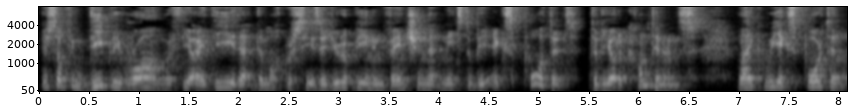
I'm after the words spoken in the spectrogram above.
There's something deeply wrong with the idea that democracy is a European invention that needs to be exported to the other continents, like we export an,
